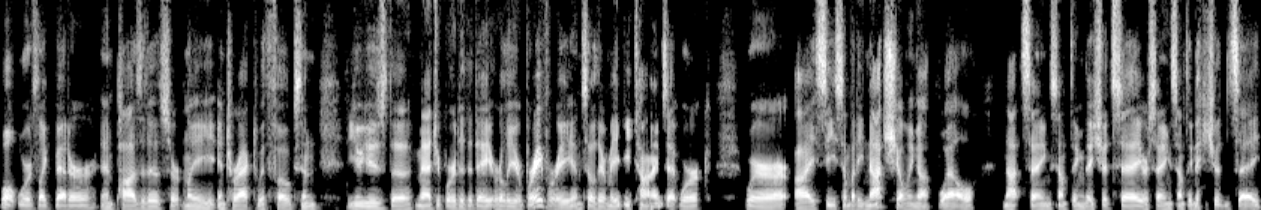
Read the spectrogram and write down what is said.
Well, words like better and positive certainly interact with folks. And you used the magic word of the day earlier, bravery. And so there may be times at work where I see somebody not showing up well not saying something they should say or saying something they shouldn't say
